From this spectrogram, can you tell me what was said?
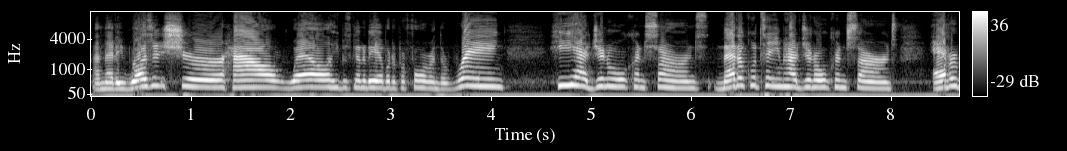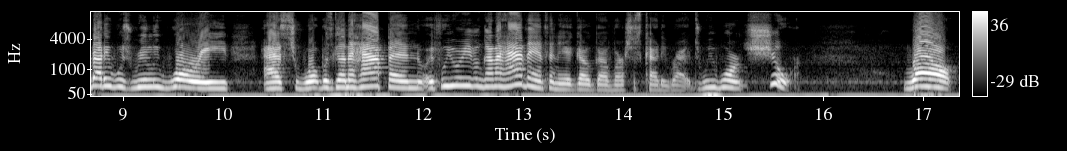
And that he wasn't sure how well he was going to be able to perform in the ring. He had general concerns medical team had general concerns. Everybody was really worried as to what was going to happen if we were even going to have anthony ogogo versus cody rhodes. We weren't sure. Well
